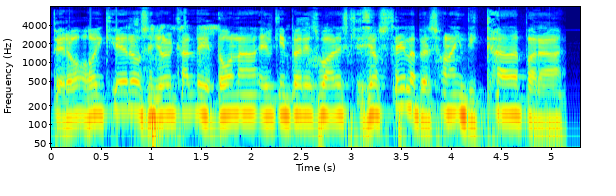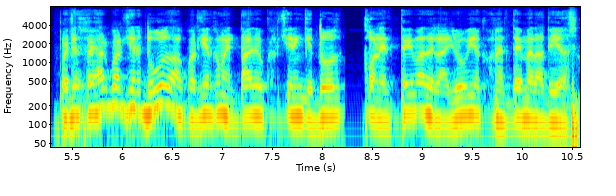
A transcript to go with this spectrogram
Pero hoy quiero, señor alcalde de Tona, Elkin Pérez Suárez, que sea usted la persona indicada para pues despejar cualquier duda, cualquier comentario, cualquier inquietud con el tema de la lluvia, con el tema de las días.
